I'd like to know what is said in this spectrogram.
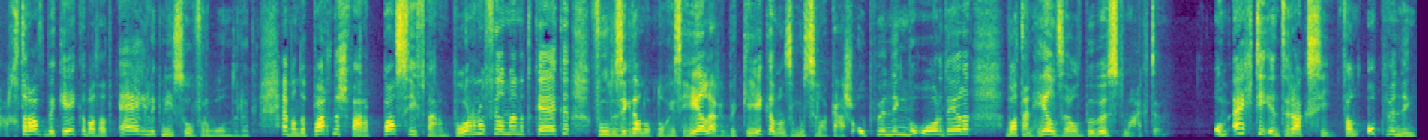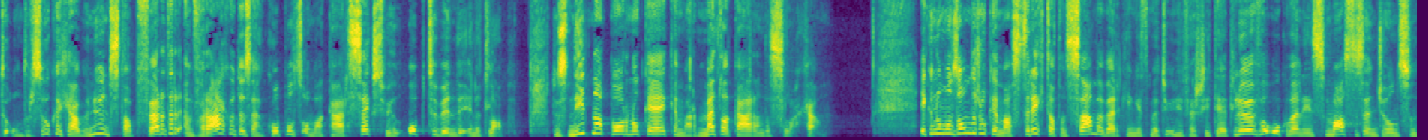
Achteraf bekeken was dat eigenlijk niet zo verwonderlijk. En want de partners waren passief naar een pornofilm aan het kijken, voelden zich dan ook nog eens heel erg bekeken, want ze moesten elkaars opwinding beoordelen, wat hen heel zelfbewust maakte. Om echt die interactie van opwinding te onderzoeken, gaan we nu een stap verder en vragen we dus aan koppels om elkaar seksueel op te winden in het lab. Dus niet naar porno kijken, maar met elkaar aan de slag gaan. Ik noem ons onderzoek in Maastricht, dat een samenwerking is met de Universiteit Leuven, ook wel eens Masters Johnson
